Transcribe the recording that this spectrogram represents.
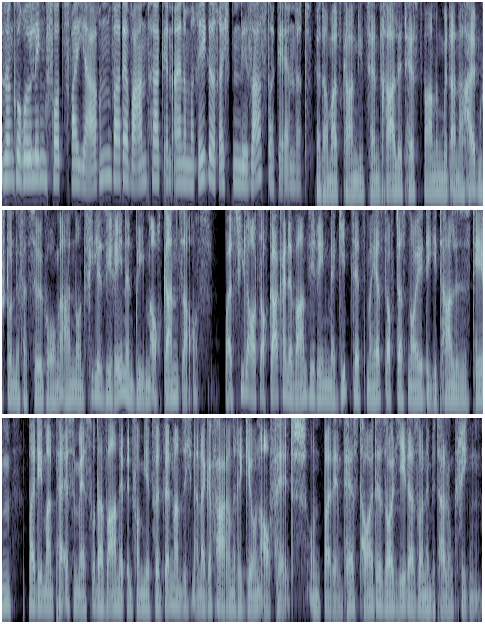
Sönke Röhling, vor zwei Jahren war der Warntag in einem regelrechten Desaster geendet. Ja, damals kam die zentrale Testwarnung mit einer halben Stunde Verzögerung an und viele Sirenen blieben auch ganz aus. Weil es vielerorts auch gar keine Warnsirenen mehr gibt, setzt man jetzt auf das neue digitale System, bei dem man per SMS oder Warn-App informiert wird, wenn man sich in einer Gefahrenregion aufhält. Und bei dem Test heute soll jeder so eine Mitteilung kriegen.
